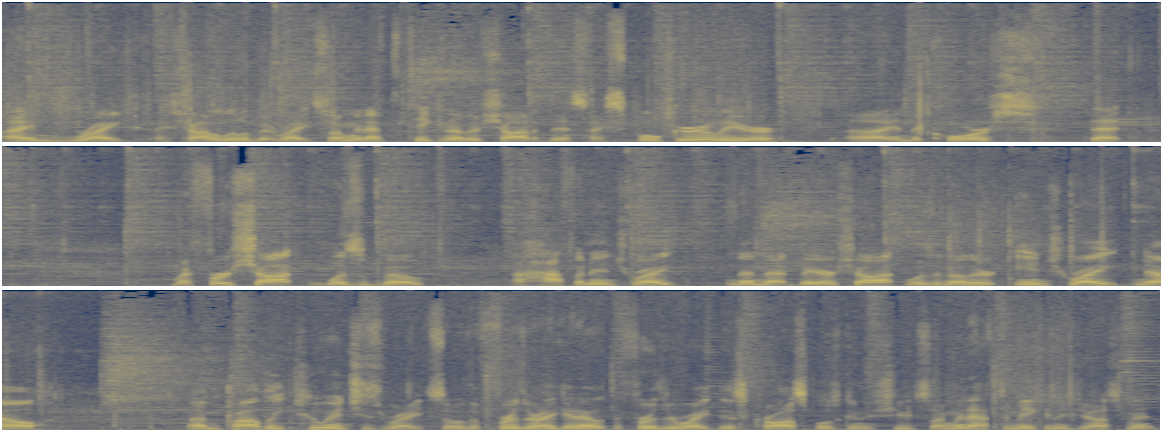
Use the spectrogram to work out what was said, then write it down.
I'm right. I shot a little bit right, so I'm going to have to take another shot at this. I spoke earlier uh, in the course that my first shot was about a half an inch right, and then that bear shot was another inch right. Now I'm probably two inches right, so the further I get out, the further right this crossbow is going to shoot. So I'm going to have to make an adjustment,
